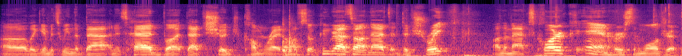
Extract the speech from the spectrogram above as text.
Uh, like in between the bat and his head, but that should come right off. So congrats on that Detroit on the Max Clark and Hurston Waldrip.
